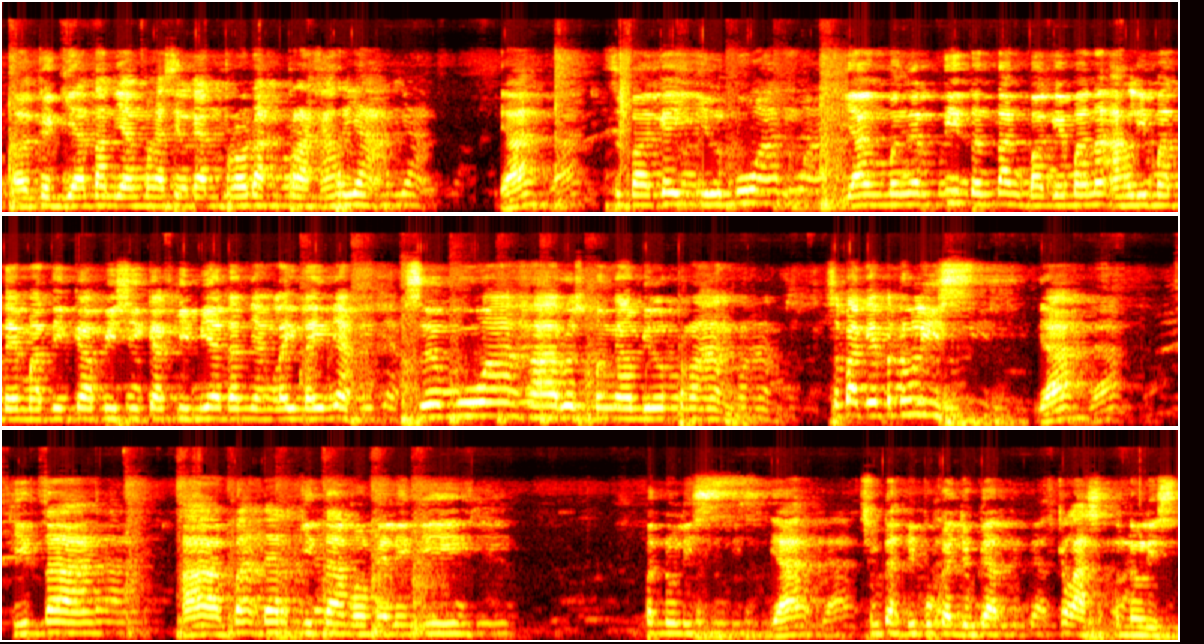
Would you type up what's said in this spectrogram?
eh, kegiatan yang menghasilkan produk prakarya. Ya sebagai ilmuwan yang mengerti tentang bagaimana ahli matematika, fisika, kimia dan yang lain-lainnya. Semua harus mengambil peran sebagai penulis. Ya kita ah, Badar kita memiliki penulis ya. Sudah dibuka juga kelas penulis.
